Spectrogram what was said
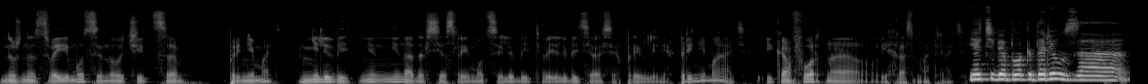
нужно свои эмоции научиться принимать, не любить. Не, не надо все свои эмоции любить, любить во всех проявлениях. Принимать и комфортно их рассматривать. Я тебя благодарю за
